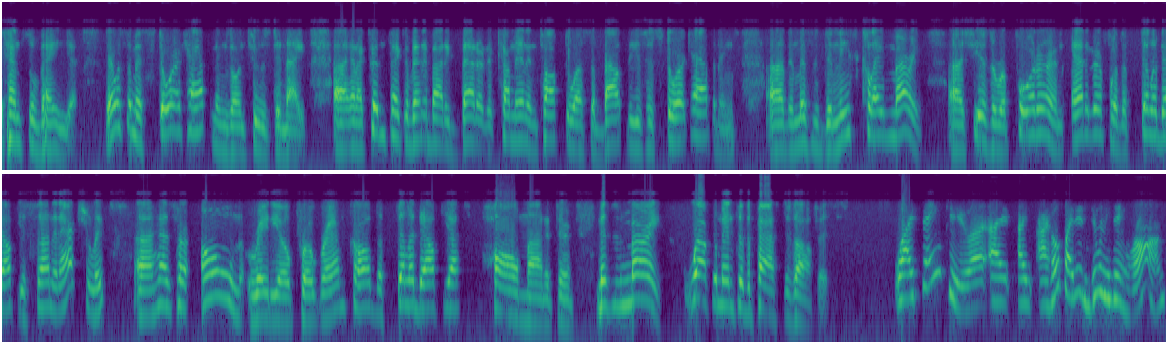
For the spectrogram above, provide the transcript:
Pennsylvania. There were some historic happenings on Tuesday night, uh, and I couldn't think of anybody better to come in and talk to us about these historic happenings uh, than Mrs. Denise Clay Murray. Uh, she is a reporter and editor for the Philadelphia Sun, and actually uh, has her own radio program called the Philadelphia Hall Monitor. Mrs. Murray, welcome into the pastor's office. I thank you. I, I, I hope I didn't do anything wrong.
